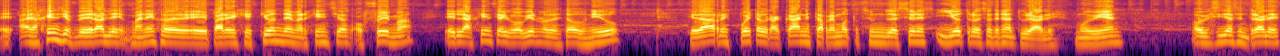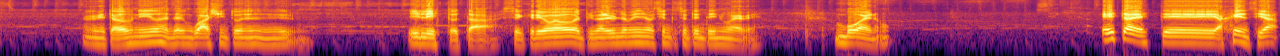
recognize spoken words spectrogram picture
eh, la Agencia Federal de Manejo de, para la Gestión de Emergencias, o FEMA, es la agencia del gobierno de Estados Unidos que da respuesta a huracanes, terremotos, inundaciones y otros desastres naturales. Muy bien. Oficinas centrales en Estados Unidos, en Washington, y listo, está. Se creó el primer en 1979. Bueno, esta este, agencia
